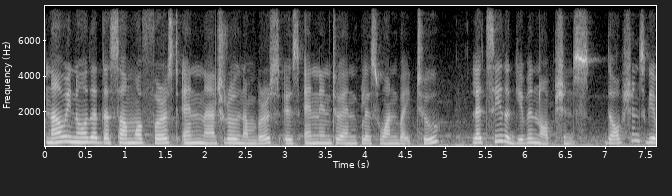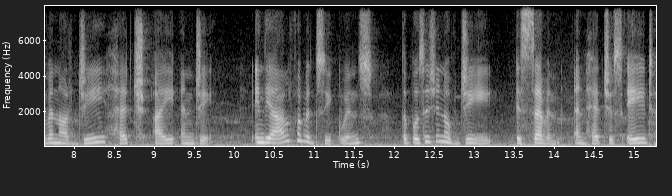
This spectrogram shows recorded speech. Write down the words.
Now we know that the sum of first n natural numbers is n into n plus 1 by 2. Let's see the given options. The options given are G, H, I and J. In the alphabet sequence, the position of G is 7 and H is 8,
